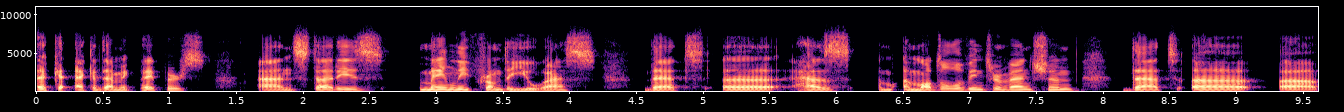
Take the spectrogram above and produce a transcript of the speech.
ac academic papers and studies, mainly from the US, that uh, has a model of intervention that uh, uh,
